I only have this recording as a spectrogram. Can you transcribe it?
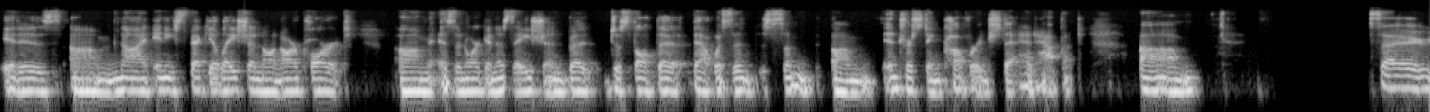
It is um, not any speculation on our part. Um, as an organization, but just thought that that was a, some um, interesting coverage that had happened. Um, so,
